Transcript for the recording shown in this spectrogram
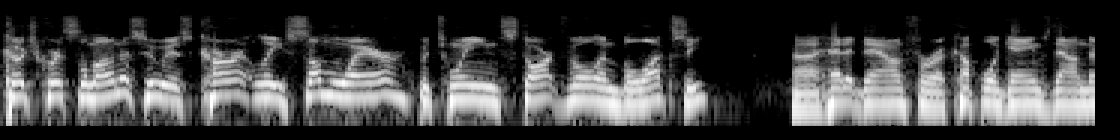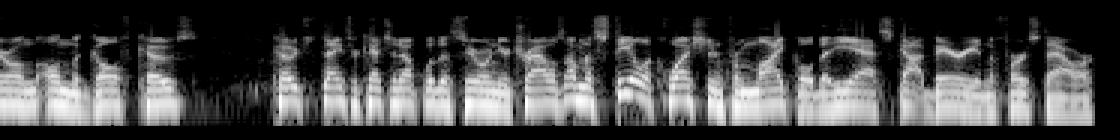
Coach Chris Lemonis, who is currently somewhere between Starkville and Biloxi, uh, headed down for a couple of games down there on, on the Gulf Coast. Coach, thanks for catching up with us here on your travels. I'm going to steal a question from Michael that he asked Scott Berry in the first hour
